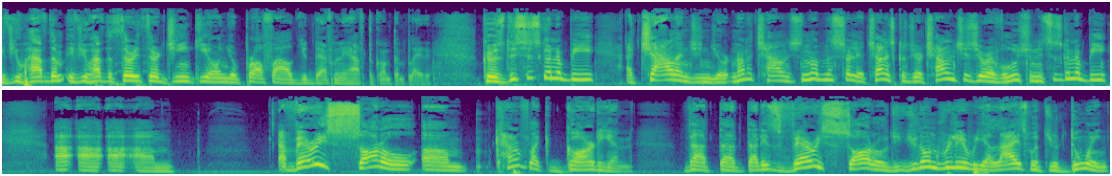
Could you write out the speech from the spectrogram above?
if you have them, if you have the 33rd gene key on your profile, you definitely have to contemplate it. Because this is going to be a challenge in your, not a challenge, not necessarily a challenge, because your challenge is your evolution. This is going to be a, a, a, um, a very subtle, um, kind of like guardian that, that, that is very subtle. You don't really realize what you're doing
